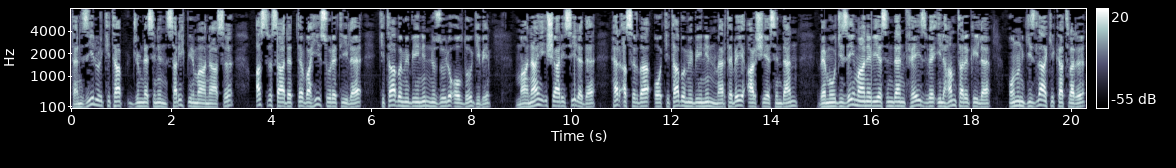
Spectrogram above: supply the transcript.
Tenzilül Kitap cümlesinin sarih bir manası asr-ı saadette vahiy suretiyle Kitab-ı Mübin'in nüzulü olduğu gibi manay işaretiyle de her asırda o Kitab-ı Mübin'in mertebe-i arşiyesinden ve mucize-i maneviyesinden feyz ve ilham tarıkıyla onun gizli hakikatları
